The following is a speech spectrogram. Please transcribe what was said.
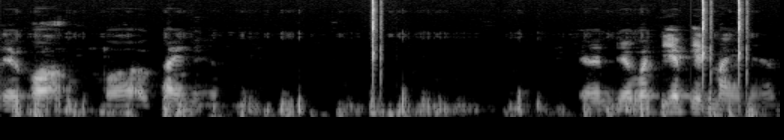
เดี๋ยวขอขอเอาไปนะครับเดี๋ยวมาที่แอปเพนใหม่นะครับ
